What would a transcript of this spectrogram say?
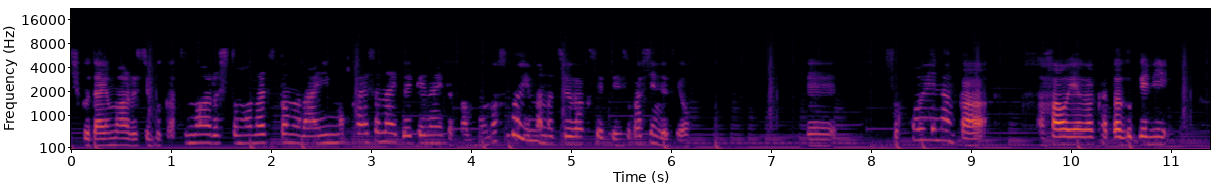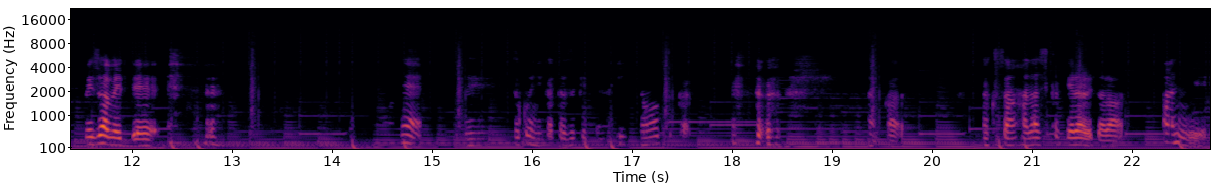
宿題もあるし、部活もあるし、友達との LINE も返さないといけないとか、ものすごい今の中学生って忙しいんですよ。で、そこへなんか、母親が片付けに目覚めて ね、えー、どこに片付けたらいいの？とか なんか、たくさん話しかけられたら、単に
